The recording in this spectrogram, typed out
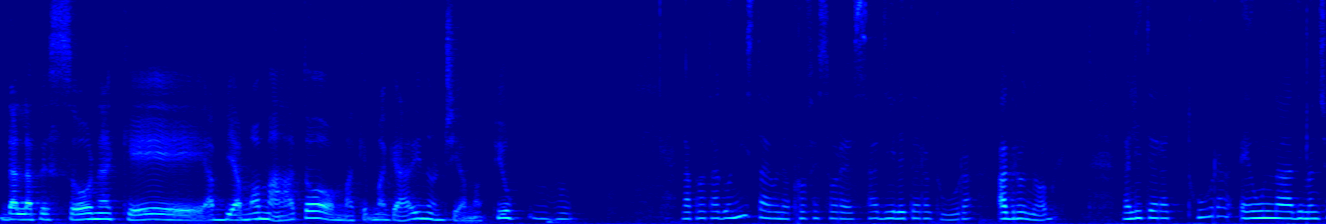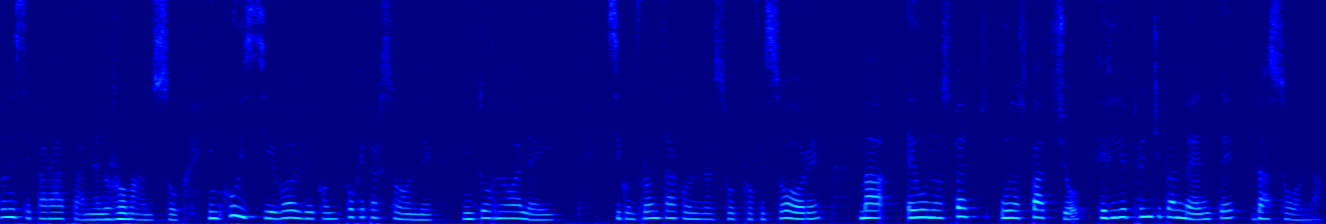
dalla persona che abbiamo amato ma che magari non ci ama più. Mm-hmm. La protagonista è una professoressa di letteratura a Grenoble. La letteratura è una dimensione separata nel romanzo in cui si evolve con poche persone intorno a lei. Si confronta con il suo professore, ma è uno, spe- uno spazio che vive principalmente da sola.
